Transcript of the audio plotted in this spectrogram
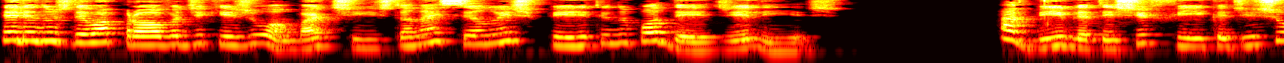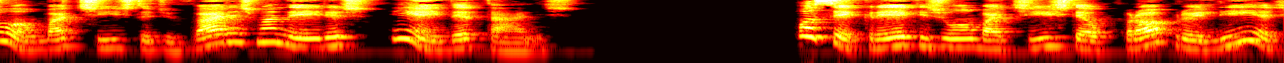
Ele nos deu a prova de que João Batista nasceu no espírito e no poder de Elias. A Bíblia testifica de João Batista de várias maneiras e em detalhes. Você crê que João Batista é o próprio Elias?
